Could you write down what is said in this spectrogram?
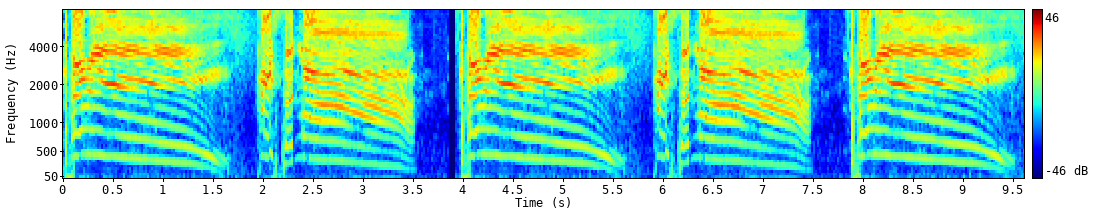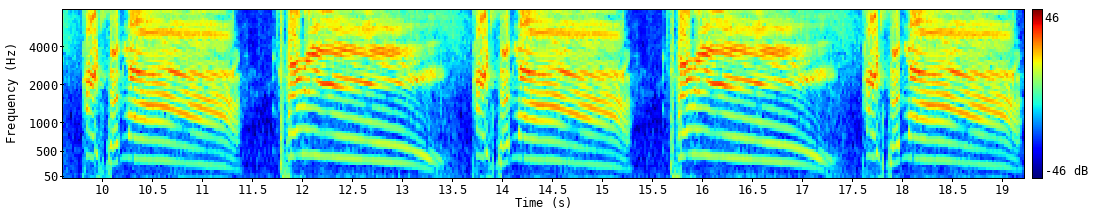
！Harry，太神啦！Harry，太神啦！Harry，太神啦！Harry，太神啦！Harry，太神啦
